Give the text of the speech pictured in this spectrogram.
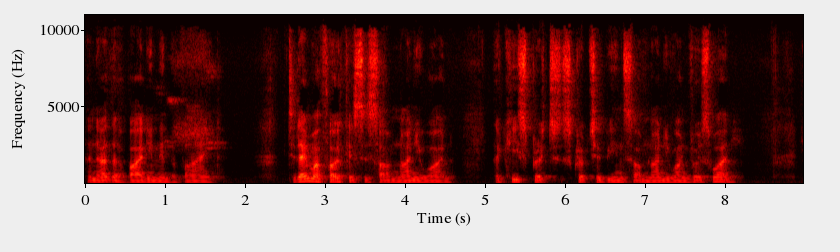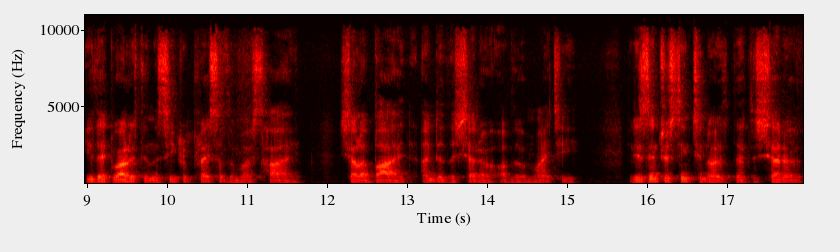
another abiding in the vine. Today, my focus is Psalm 91, the key scripture being Psalm 91, verse 1. He that dwelleth in the secret place of the Most High shall abide under the shadow of the Almighty. It is interesting to note that the shadows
